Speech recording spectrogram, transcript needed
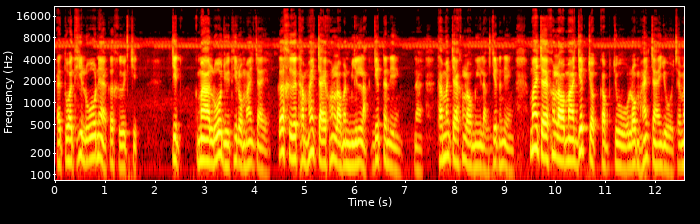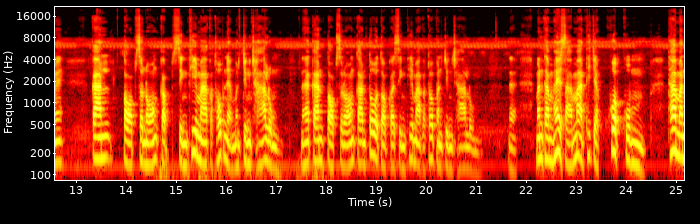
ไอตัวที่รู้เนี่ยก็คือจิต จิตมารู้อยู่ที่ลมหายใจ ก็คือทำให้ใจของเรามันมีหลักยึดนั่นเองนะทำให้ใจของเรามีหลักยึดนั่นเอง เมื่อใจของเรามายึดจดกับอยู่ลมหายใจอยู่ใช่ไหมการตอบสนองกับสิ่งที่มากระทบเนี่ยมันจึงช้าลงนะการตอบสนองการโต้ตอบกับสิ่งที่มากระทบมันจึงช้าลงนะมันทำให้สามารถที่จะควบคุม ถ้ามัน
